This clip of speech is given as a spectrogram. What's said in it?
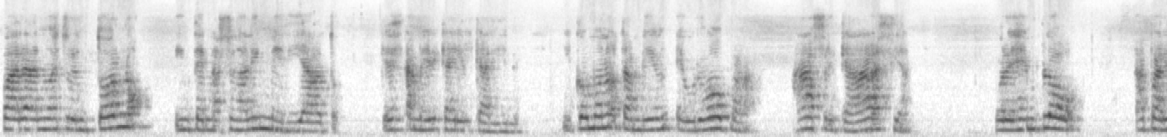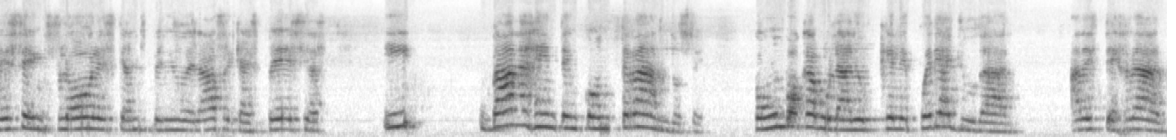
para nuestro entorno internacional inmediato, que es América y el Caribe. Y cómo no, también Europa, África, Asia. Por ejemplo, aparecen flores que han venido del África, especias, y va la gente encontrándose con un vocabulario que le puede ayudar a desterrar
